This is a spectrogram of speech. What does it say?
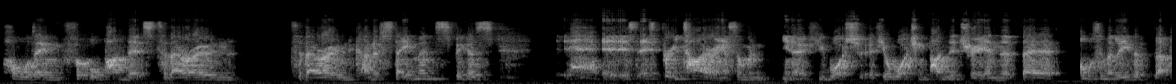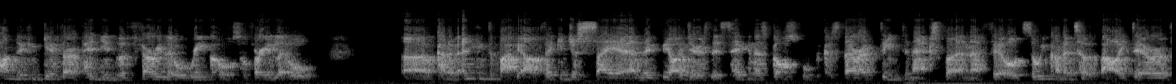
holding football pundits to their own to their own kind of statements because it's, it's pretty tiring as someone you know if you watch if you're watching punditry and that they're ultimately the, the pundit can give their opinion with very little recourse or very little uh, kind of anything to back it up. They can just say it, and the, the idea is that it's taken as gospel because they're deemed an expert in their field. So we kind of took that idea of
